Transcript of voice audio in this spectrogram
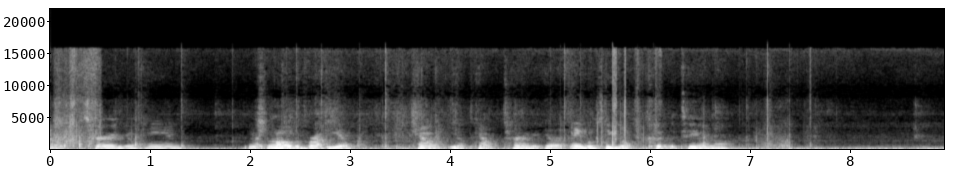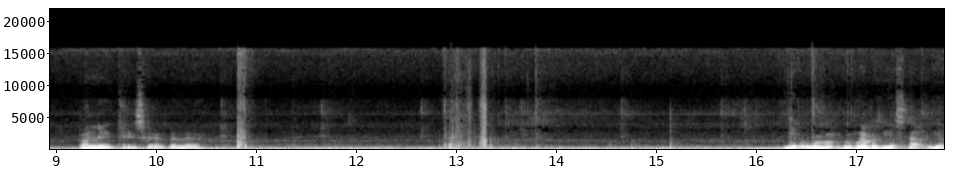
kind of turn your hand, This like one? follow the bra, yeah. Kind of, yeah, kind of turn it, yeah, angle so you don't cut the tail off. I need these here, ahead. Yeah, but remember, remember, yeah, stop, yeah,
